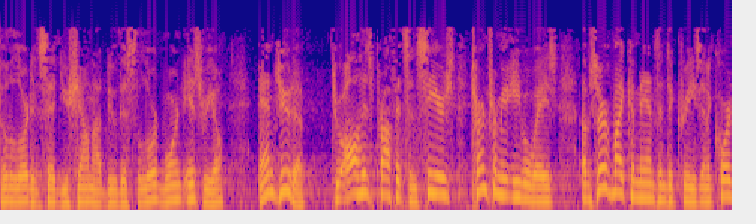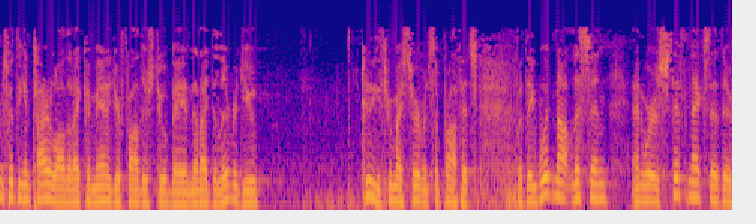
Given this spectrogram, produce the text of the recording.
though the Lord had said, You shall not do this. The Lord warned Israel and Judah through all his prophets and seers, turn from your evil ways, observe my commands and decrees in accordance with the entire law that I commanded your fathers to obey, and that I delivered you to you through my servants, the prophets. But they would not listen and were as stiff-necked as their,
